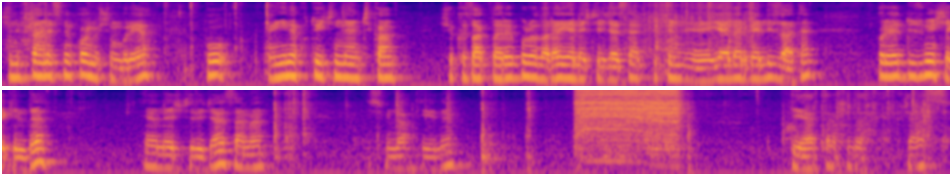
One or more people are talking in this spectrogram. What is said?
Şimdi bir tanesini koymuştum buraya. Bu e, yine kutu içinden çıkan şu kızakları buralara yerleştireceğiz. Bütün e, yerler belli zaten. Buraya düzgün şekilde yerleştireceğiz. Hemen Bismillah diyelim. Diğer tarafı da yapacağız.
